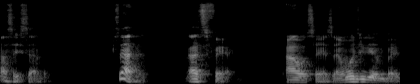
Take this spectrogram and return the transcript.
I'll say 7. 7. That's fair. I would say a 7. What'd you give him, babe?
